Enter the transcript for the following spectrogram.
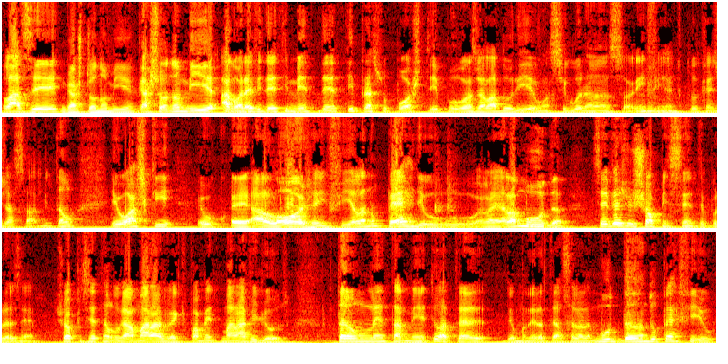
lazer, gastronomia. Gastronomia. Agora, evidentemente, dentro de pressupostos tipo uma zeladoria, uma segurança, enfim, uhum. é tudo que a gente já sabe. Então, eu acho que eu, é, a loja, enfim, ela não perde, o, o ela, ela, muda. Você veja o shopping center, por exemplo. Shopping center é um lugar maravilhoso, equipamento maravilhoso. Tão lentamente, ou até de maneira até acelerada, mudando o perfil.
